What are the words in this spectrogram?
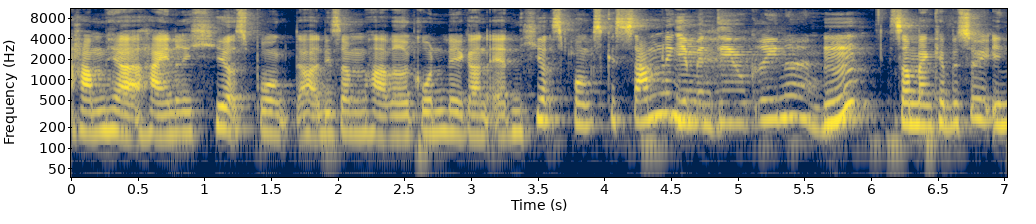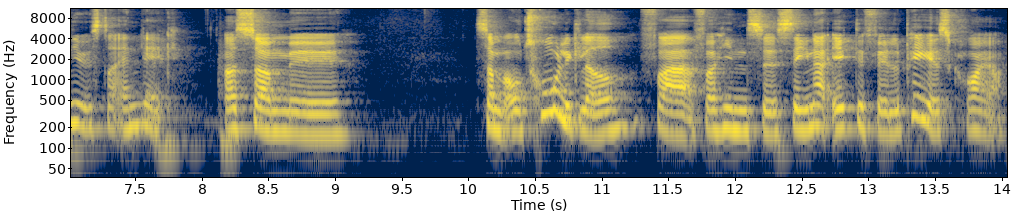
ham her, Heinrich Hirsprung, der ligesom har været grundlæggeren af den Hirsprungske samling, Jamen, det er jo grineren. mm, som man kan besøge inde i Østre Anlæg. Og som, øh, som var utrolig glad fra, for hendes øh, senere ægtefælle, P.S. Krøyer,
